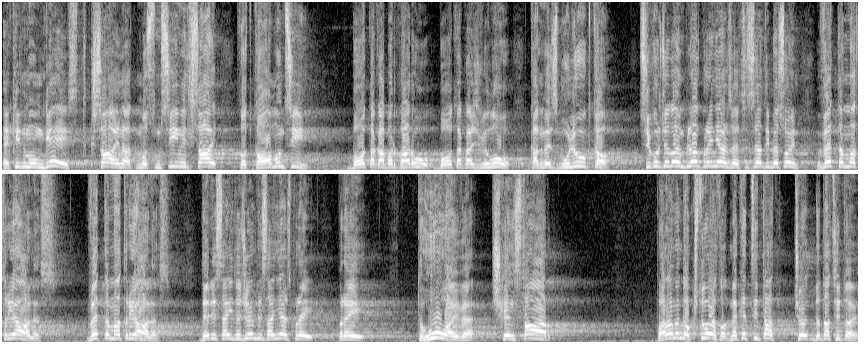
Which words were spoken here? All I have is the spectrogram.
E ky n'mungesë të kësaj n'at mosmësimit kësaj, thot ka mundsi. Bota ka përparu, bota ka zhvillu, kanë me zbulu këto. Sikur që dojnë plot prej njerëzve, të cilët i besojnë vetëm materiales, vetëm materiales. Derisa i dëgjojmë disa njerëz prej, prej të huajve, shkencëtar, Paramendo, kështu e thot, me këtë citat që do ta citoj.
